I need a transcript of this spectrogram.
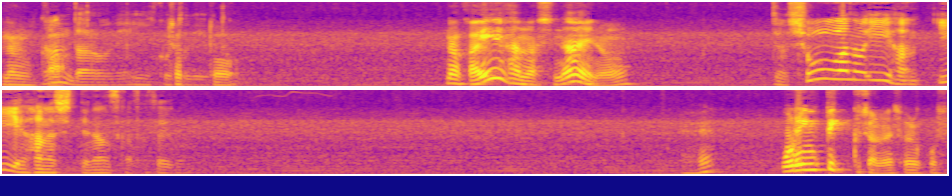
なんねかなんだろうねいいこちょっとで言うと。と。なんかいい話ないの？でも昭和のいいはいい話って何ですか？例えば。え？オリンピックじゃない？それこそ。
